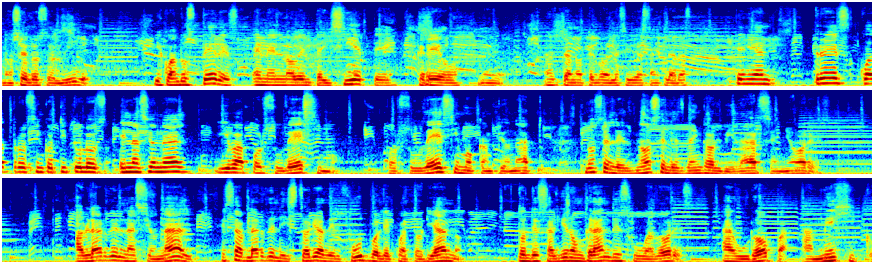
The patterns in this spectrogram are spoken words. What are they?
no se los olvide. Y cuando ustedes en el 97, creo, ahorita no tengo las ideas tan claras, tenían 3, 4, 5 títulos, el Nacional iba por su décimo, por su décimo campeonato. No se les, no se les venga a olvidar, señores. Hablar del Nacional es hablar de la historia del fútbol ecuatoriano, donde salieron grandes jugadores a Europa, a México.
